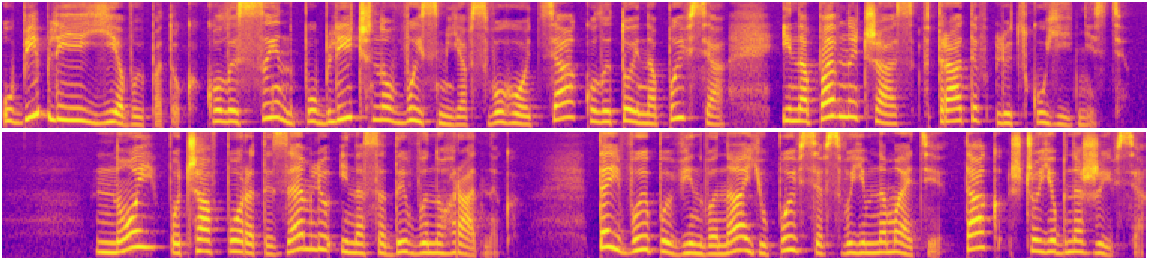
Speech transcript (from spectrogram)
У Біблії є випадок, коли син публічно висміяв свого отця, коли той напився і на певний час втратив людську гідність. Ной почав порати землю і насадив виноградник. Та й випив він вина й упився в своїм наметі, так, що й обнажився.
